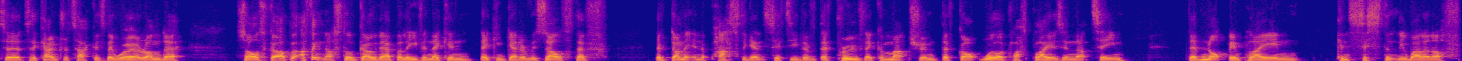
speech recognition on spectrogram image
to, to the counter-attack as they were under Solskjaer. But I think they'll still go there believing they can they can get a result. They've They've done it in the past against City. They've, they've proved they can match them. They've got world class players in that team. They've not been playing consistently well enough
